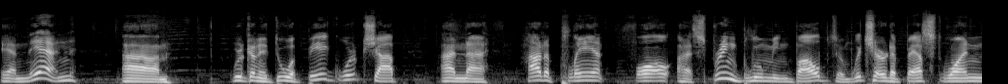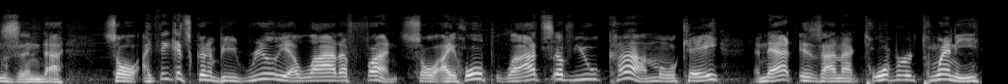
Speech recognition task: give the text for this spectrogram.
And then um, we're going to do a big workshop on uh, how to plant fall, uh, spring blooming bulbs and which are the best ones. And uh, so I think it's going to be really a lot of fun. So I hope lots of you come, okay? And that is on October 20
